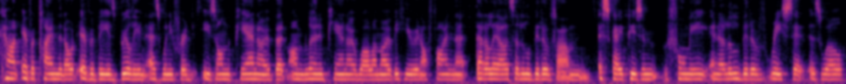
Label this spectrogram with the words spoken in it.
can't ever claim that I would ever be as brilliant as Winifred is on the piano but I'm learning piano while I'm over here and I find that that allows a little bit of um, escapism for me and a little bit of reset as well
